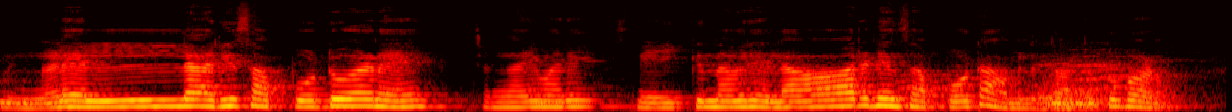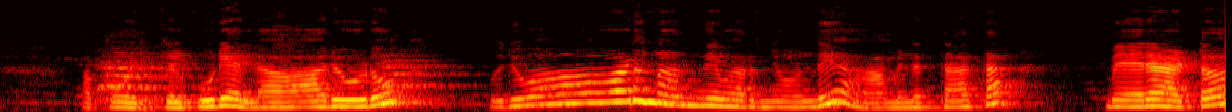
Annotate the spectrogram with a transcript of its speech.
നിങ്ങളെല്ലാവരെയും സപ്പോർട്ട് വേണേ. ചങ്ങായിമാരെ സ്നേഹിക്കുന്നവരെല്ലാവരുടെയും സപ്പോർട്ട് ആമിനത്താത്തക്ക് വേണം. അപ്പോൾ ഒരിക്കൽ കൂടി എല്ലാവരോടും ഒരുപാട് നന്ദി പറഞ്ഞുകൊണ്ട് ആമിനത്താത്ത വരാട്ടോ.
